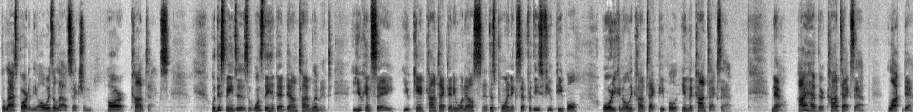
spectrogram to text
The last part in the always allowed section are contacts. What this means is once they hit that downtime limit, you can say you can't contact anyone else at this point except for these few people, or you can only contact people in the Contacts app. Now, I have their Contacts app locked down,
